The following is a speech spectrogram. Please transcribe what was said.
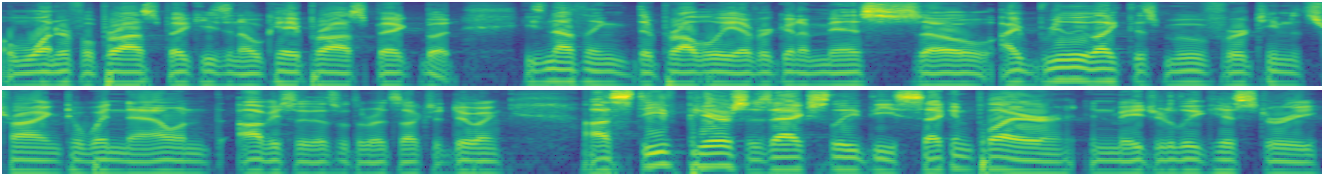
a wonderful prospect. He's an okay prospect, but he's nothing they're probably ever going to miss. So I really like this move for a team that's trying to win now, and obviously that's what the Red Sox are doing. Uh, Steve Pearce is actually the second player in Major League history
